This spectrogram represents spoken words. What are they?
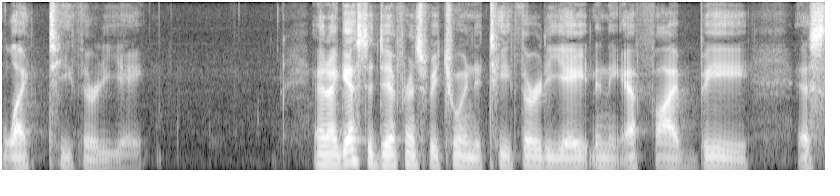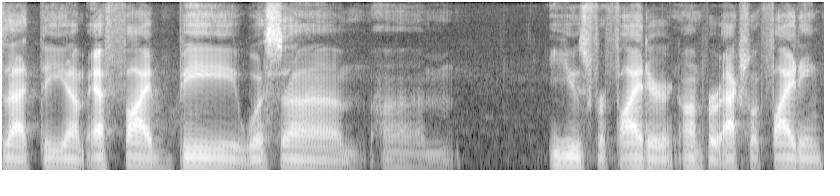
like T38. And I guess the difference between the T38 and the F5B is that the um, F5B was um, um, used for fighter, um, for actual fighting,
